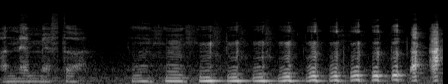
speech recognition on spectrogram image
annem mefta.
